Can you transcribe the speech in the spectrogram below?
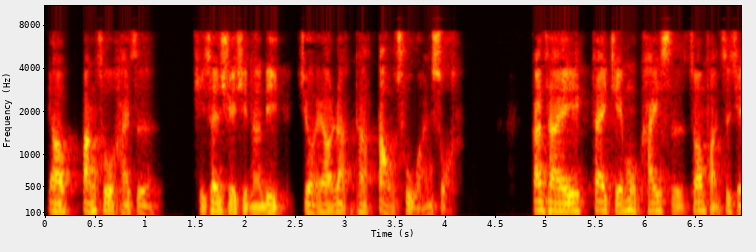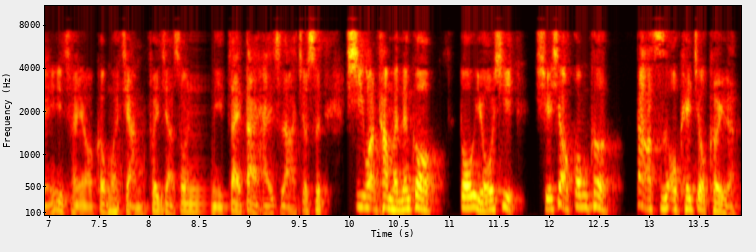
要帮助孩子提升学习能力，就要让他到处玩耍。刚才在节目开始专访之前，胤丞有跟我讲分享说，你在带孩子啊，就是希望他们能够多游戏，学校功课大致 OK 就可以了，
